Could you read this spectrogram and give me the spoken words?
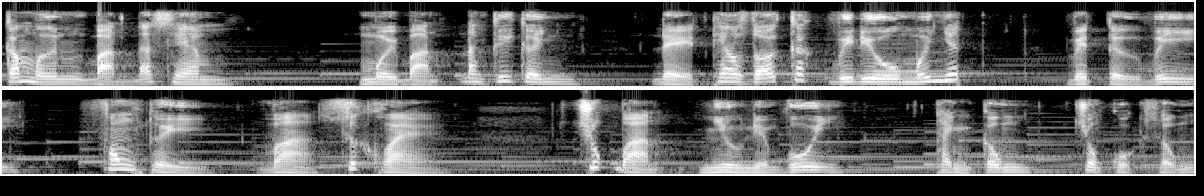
Cảm ơn bạn đã xem. Mời bạn đăng ký kênh để theo dõi các video mới nhất về tử vi, phong thủy và sức khỏe. Chúc bạn nhiều niềm vui, thành công trong cuộc sống.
